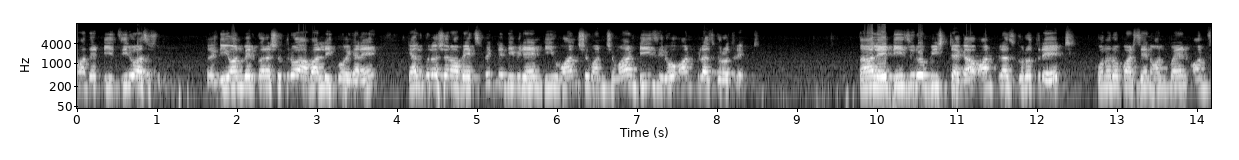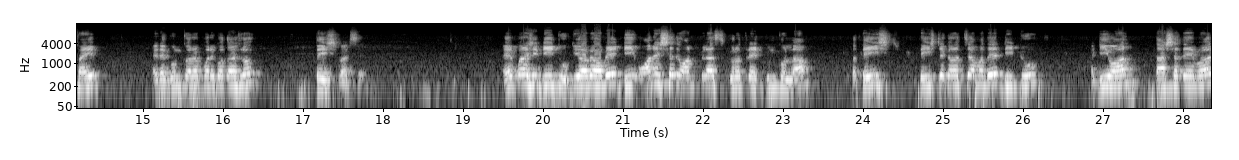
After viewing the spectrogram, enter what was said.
আমাদের ডি জিরো আছে শুধু। তাহলে ডি ওয়ান বের করার সূত্র আবার লিখব এখানে। Calculation of expected dividend D one সমান সমান D zero one plus growth rate তাহলে ডি জিরো বিশ টাকা ওয়ান প্লাস গ্রোথ রেট পনেরো percent one point one five এটা গুণ করার পরে কত আসলো? তেইশ পার্সেন্ট এরপর আসি ডি টু কীভাবে হবে? ডি ওয়ানের সাথে ওয়ান প্লাস গ্রোথ রেট গুণ করলাম। তা তেইশ তেইশ টাকা হচ্ছে আমাদের ডি টু ডি ওয়ান তার সাথে এবার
